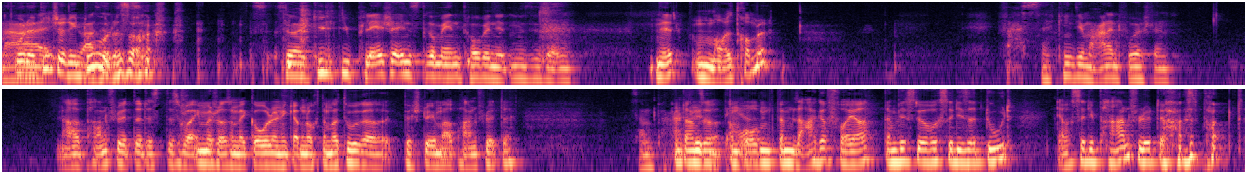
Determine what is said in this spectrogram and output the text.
Nein, oder Didgeridoo oder so. So ein Guilty Pleasure Instrument habe ich nicht, muss ich sagen. Nicht? Und Maultrommel? Was? Das könnte ich mir auch nicht vorstellen. Na, Panflöte, das, das war immer schon so mein Goal und ich glaube nach der Matura wir auch Panflöte. Und dann so am. Abend beim Lagerfeuer, dann bist du einfach so dieser Dude, der auch so die Panflöte auspackt.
